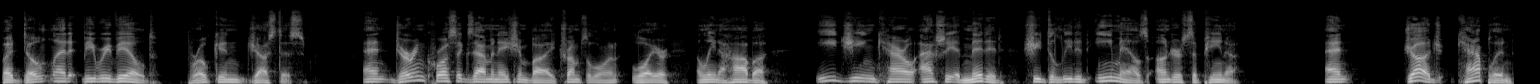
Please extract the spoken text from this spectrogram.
but don't let it be revealed broken justice. And during cross examination by Trump's lawyer, Alina Habba, E. Jean Carroll actually admitted she deleted emails under subpoena. And Judge Kaplan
